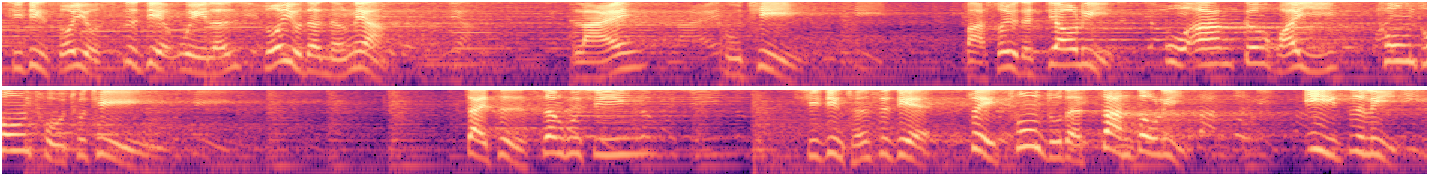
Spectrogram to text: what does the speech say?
吸进所有世界伟人所有的能量，来吐气，把所有的焦虑、不安跟怀疑通通吐出去。再次深呼吸，吸进全世界最充足的战斗力、意志力，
